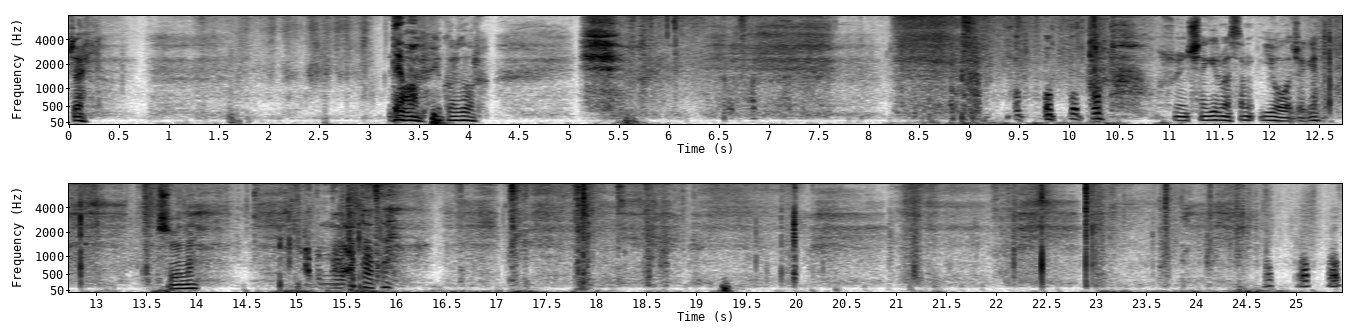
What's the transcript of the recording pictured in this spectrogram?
Güzel. Devam yukarı doğru. Hop hop hop hop. Suyun içine girmesem iyi olacak ya. Şöyle adımları ata ata. Hop hop hop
